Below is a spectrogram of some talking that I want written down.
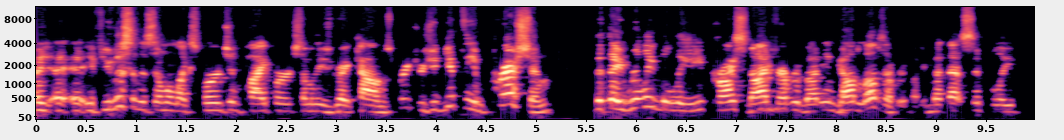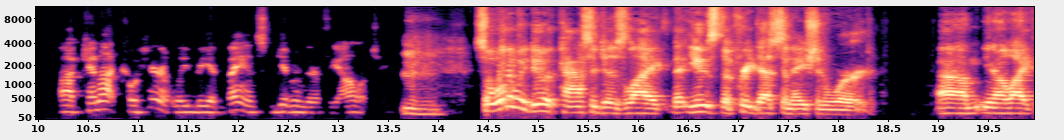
uh, uh, if you listen to someone like Spurgeon, Piper, some of these great Calvinist preachers, you get the impression that they really believe Christ died for everybody and God loves everybody. But that simply uh, cannot coherently be advanced given their theology. Mm-hmm. So, what do we do with passages like that use the predestination word? Um, you know, like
